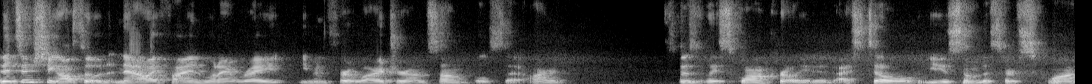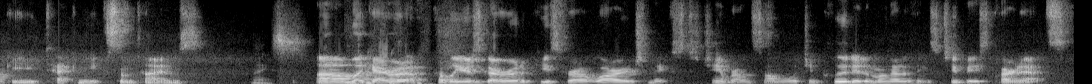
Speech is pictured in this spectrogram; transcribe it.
And it's interesting also now I find when I write, even for larger ensembles that aren't specifically sqwonk related, I still use some of the sort of sqwonky techniques sometimes. Nice. Um, like I wrote a couple of years ago, I wrote a piece for a large mixed chamber ensemble, which included, among other things, two bass clarinets.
